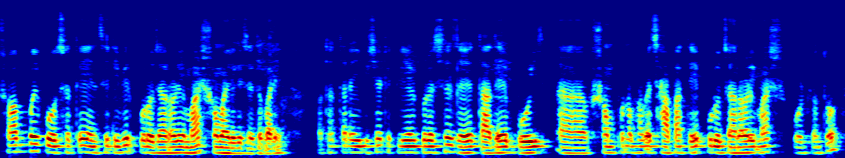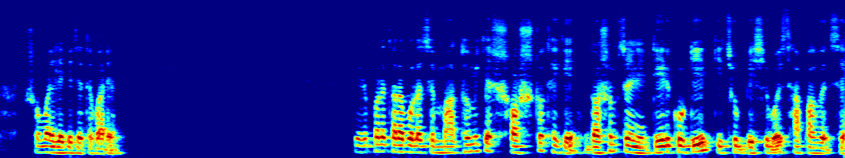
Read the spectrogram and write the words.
সব বই পৌঁছাতে এনসিটিভির পুরো জানুয়ারি মাস সময় লেগে যেতে পারে। অর্থাৎ তারা এই বিষয়টি ক্লিয়ার করেছে যে তাদের বই সম্পূর্ণভাবে ছাপাতে পুরো জানুয়ারি মাস পর্যন্ত সময় লেগে যেতে পারে। এরপরে তারা বলেছে, মাধ্যমিকের ষষ্ঠ থেকে দশম শ্রেণির দেড় কোটির কিছু বেশি বই ছাপা হয়েছে।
